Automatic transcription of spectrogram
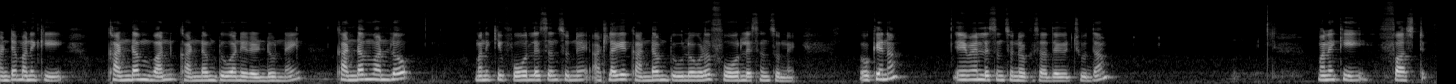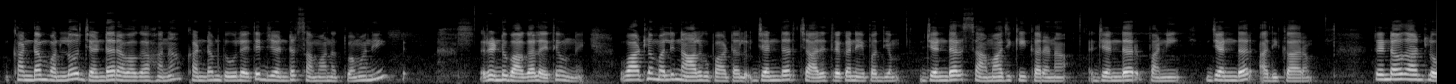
అంటే మనకి ఖండం వన్ ఖండం టూ అని రెండు ఉన్నాయి. ఖండం వన్లో మనకి ఫోర్ లెసన్స్ ఉన్నాయి. అట్లాగే ఖండం టూలో కూడా ఫోర్ లెసన్స్ ఉన్నాయి. ఓకేనా? ఏమేమి లెసన్స్ ఉన్నాయి ఒకసారి దగ్గర చూద్దాం. మనకి ఫస్ట్ ఖండం వన్లో జెండర్ అవగాహన ఖండం టూలో అయితే జెండర్ సమానత్వం అని రెండు భాగాలు అయితే ఉన్నాయి. వాటిలో మళ్ళీ నాలుగు పాఠాలు. జెండర్ చారిత్రక నేపథ్యం జెండర్ సామాజికీకరణ జెండర్ పని జెండర్ అధికారం. రెండవ దాంట్లో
